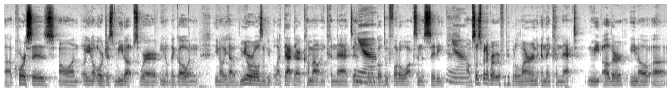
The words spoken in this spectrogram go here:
uh, courses on or, you know or just meetups where you know they go and you know you have murals and people like that that come out and connect and you know go do photo walks in the city. Yeah. Um, so it's been a great way for people to learn and then connect, meet other you know uh,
